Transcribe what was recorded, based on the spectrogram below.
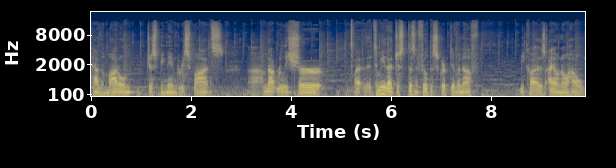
have the model just be named response, uh, I'm not really sure. Uh, to me, that just doesn't feel descriptive enough because I don't know how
